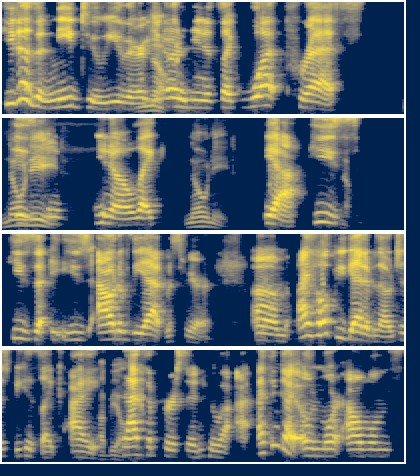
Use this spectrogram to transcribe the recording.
he doesn't need to either. You know what I mean? It's like what press? no need. gonna- you know, like No need. Yeah, he's he's he's out of the atmosphere. Um, I hope you get him though, just because like I that's a person who I, I think I own more albums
